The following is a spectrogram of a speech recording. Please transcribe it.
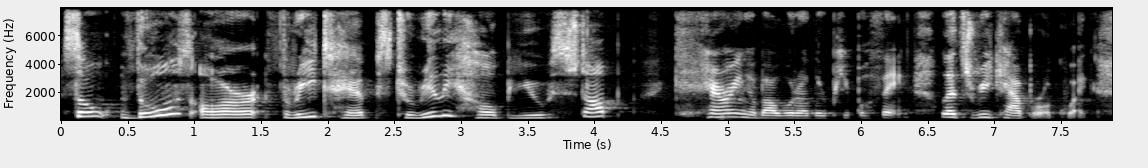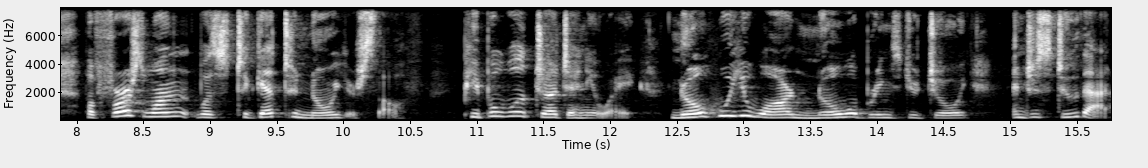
So, those are three tips to really help you stop caring about what other people think. Let's recap real quick. The first one was to get to know yourself. People will judge anyway. Know who you are, know what brings you joy, and just do that.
